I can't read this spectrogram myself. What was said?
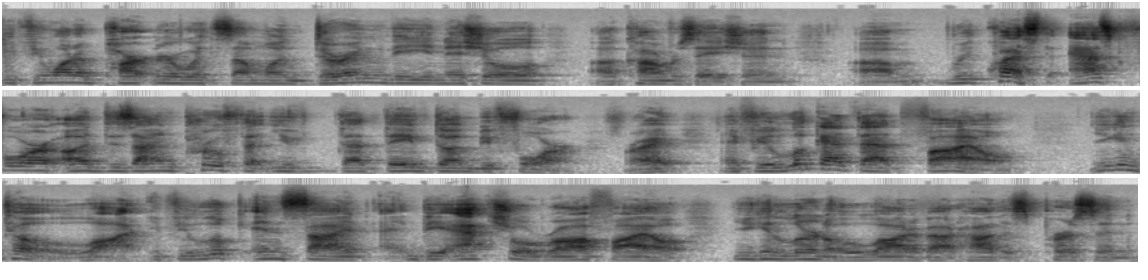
if you want to partner with someone during the initial uh, conversation um, request ask for a design proof that you've that they've done before right and if you look at that file you can tell a lot if you look inside the actual raw file you can learn a lot about how this person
